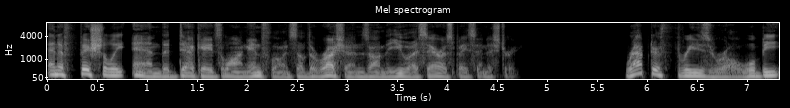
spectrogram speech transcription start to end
and officially end the decades-long influence of the Russians on the U.S. aerospace industry. Raptor 3's role will be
